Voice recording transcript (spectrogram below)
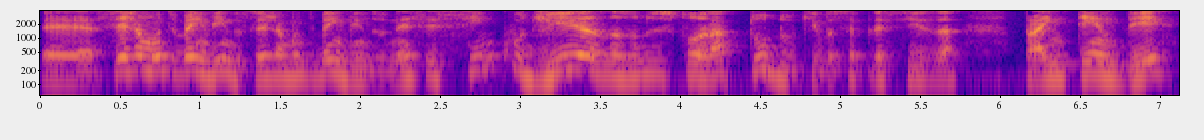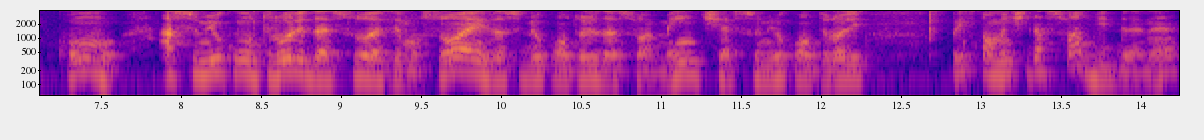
É, seja muito bem-vindo, seja muito bem-vindo. Nesses cinco dias nós vamos explorar tudo que você precisa para entender como assumir o controle das suas emoções, assumir o controle da sua mente, assumir o controle principalmente da sua vida, né?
